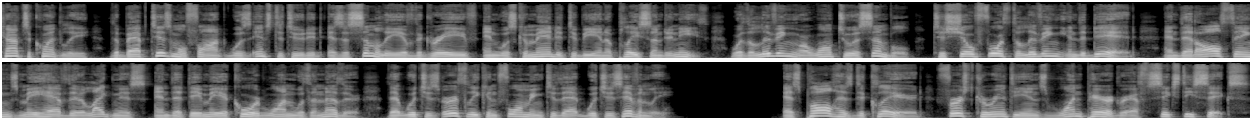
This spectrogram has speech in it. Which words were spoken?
Consequently, the baptismal font was instituted as a simile of the grave and was commanded to be in a place underneath, where the living are wont to assemble, to show forth the living and the dead, and that all things may have their likeness, and that they may accord one with another, that which is earthly conforming to that which is heavenly. As Paul has declared, 1 Corinthians 1 paragraph 66.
